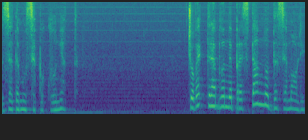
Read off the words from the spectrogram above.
за да му се поклонят. Човек трябва непрестанно да се моли,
